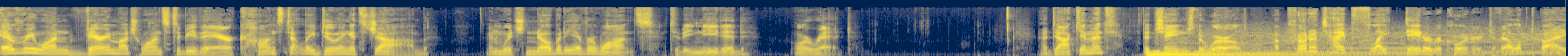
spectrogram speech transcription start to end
everyone very much wants to be there, constantly doing its job, and which nobody ever wants to be needed or read. A document that changed the world. A prototype flight data recorder developed by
